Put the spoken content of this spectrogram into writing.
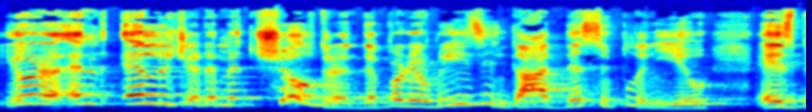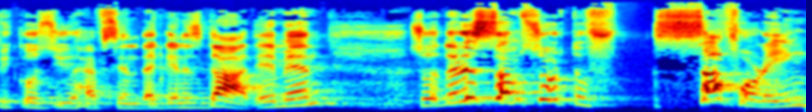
You're an illegitimate children. The very reason God disciplined you is because you have sinned against God. Amen? So there is some sort of suffering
